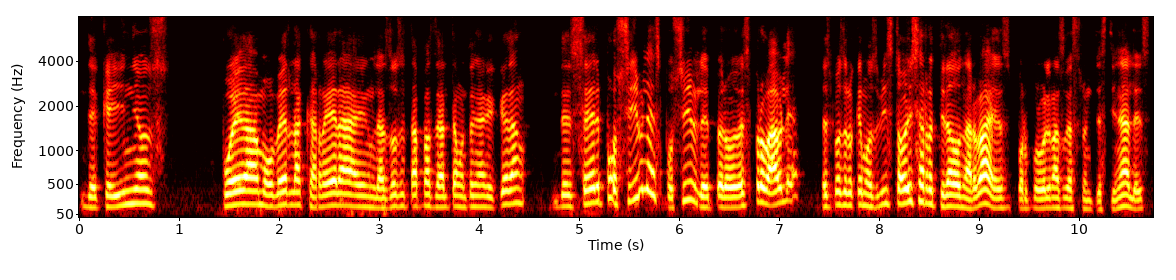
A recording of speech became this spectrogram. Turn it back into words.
de que Ineos pueda mover la carrera en las dos etapas de alta montaña que quedan de ser posible, es posible, pero es probable. Después de lo que hemos visto, hoy se ha retirado Narváez por problemas gastrointestinales.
